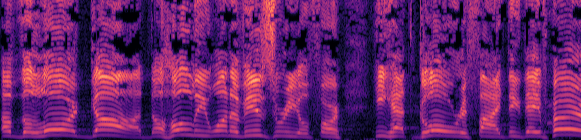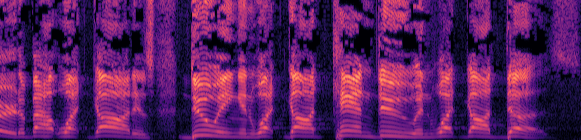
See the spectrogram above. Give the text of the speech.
of the Lord God, the Holy One of Israel, for he hath glorified thee. They've heard about what God is doing and what God can do and what God does.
